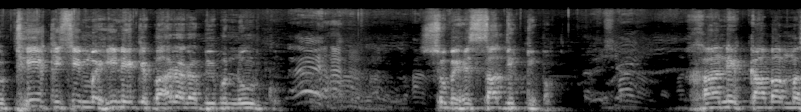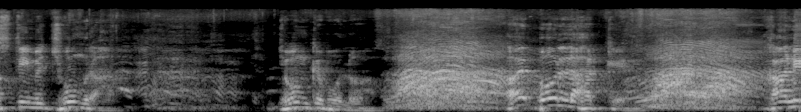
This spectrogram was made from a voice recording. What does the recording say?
तो ठीक इसी महीने के बारह रबीब नूर को। सुबह सादिक के वक्त खाने काबा मस्ती में झूम रहा। झूम के बोलो। अरे बोल रहा के। खाने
